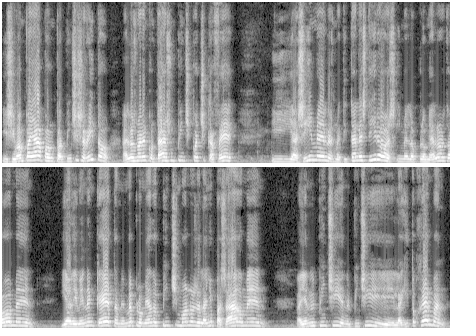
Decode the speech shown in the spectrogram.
Y si van para allá, para el pinche cerrito, ahí los van a encontrar, es un pinche coche café. Y así, men, les metí tales tiros y me lo plomeé a los dos, men. Y adivinen qué, también me plomeé a dos pinches monos del año pasado, men. Ahí en el pinche, en el pinche laguito German.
